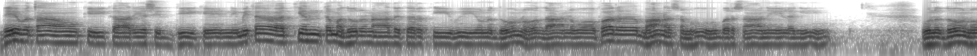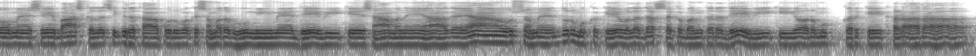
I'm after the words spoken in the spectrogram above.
देवताओं की कार्य सिद्धि के निमित्त अत्यंत मधुर नाद करती हुई उन दोनों दानवों पर बाण समूह बरसाने लगी। उन दोनों में से बाष्कल शीघ्रता पूर्वक समर भूमि में देवी के सामने आ गया। उस समय दुर्मुख केवल दर्शक बनकर देवी की ओर मुख करके खड़ा रहा।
